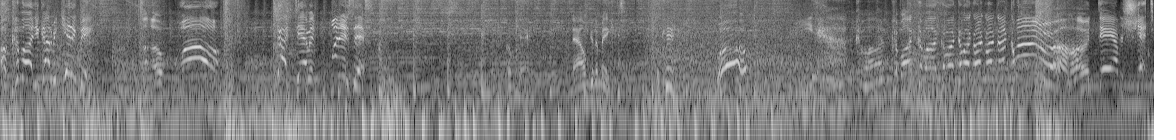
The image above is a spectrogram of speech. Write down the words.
Oh, come on, you gotta be kidding me! Uh-oh. Whoa! God damn it! What is this? Now I'm gonna make it. Okay. Whoa! Yeah! Come on, come on, come on, come on, come on, come on, come on, come on! Come on. Oh, damn shit!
